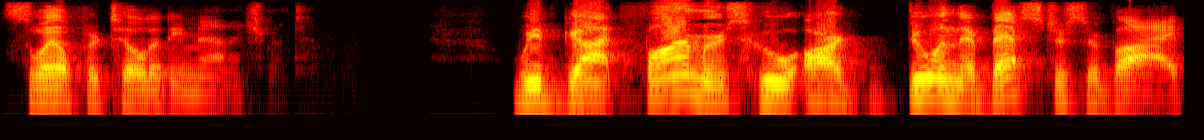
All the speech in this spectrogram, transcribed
soil fertility management. We've got farmers who are doing their best to survive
